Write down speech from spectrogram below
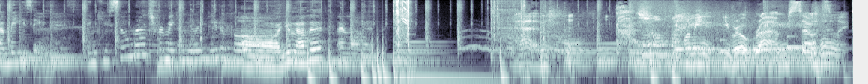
amazing. Thank you so much for making me look beautiful. Oh, you love it? I love it. Good head. Gosh. I mean, you wrote Rub, so it's like.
